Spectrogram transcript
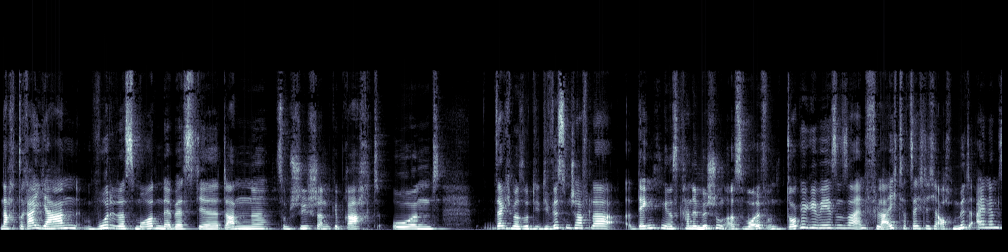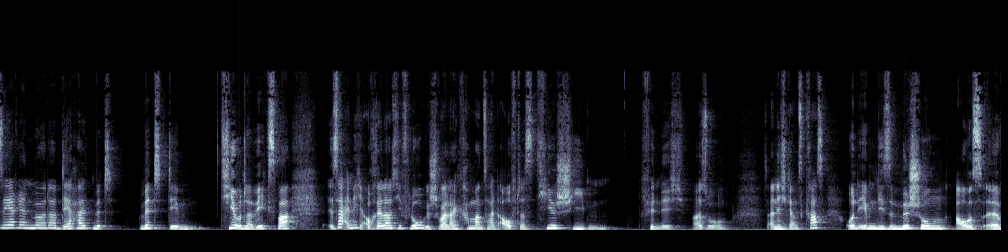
Nach drei Jahren wurde das Morden der Bestie dann äh, zum Stillstand gebracht und sag ich mal so, die, die Wissenschaftler denken, es kann eine Mischung aus Wolf und Dogge gewesen sein, vielleicht tatsächlich auch mit einem Serienmörder, der halt mit, mit dem Tier unterwegs war. Ist ja eigentlich auch relativ logisch, weil dann kann man es halt auf das Tier schieben, finde ich. Also ist eigentlich ganz krass. Und eben diese Mischung aus äh,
